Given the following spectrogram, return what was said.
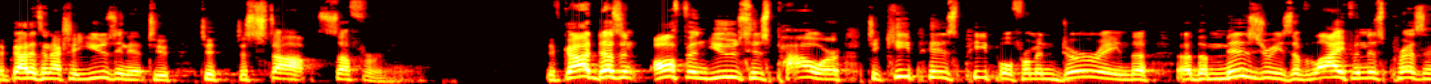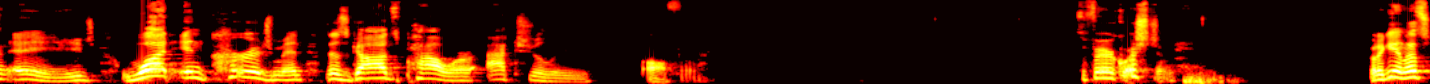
If God isn't actually using it to, to, to stop suffering? If God doesn't often use his power to keep his people from enduring the, uh, the miseries of life in this present age, what encouragement does God's power actually offer? It's a fair question. But again, let's,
